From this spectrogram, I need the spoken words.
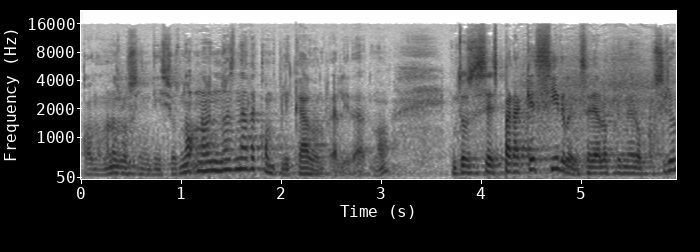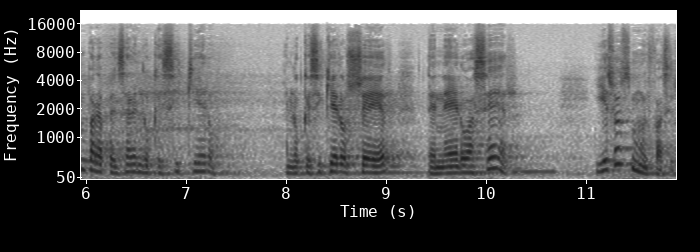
cuando menos los indicios. No, no, no es nada complicado en realidad, ¿no? Entonces, es, ¿para qué sirven? Sería lo primero. Pues sirven para pensar en lo que sí quiero, en lo que sí quiero ser, tener o hacer. Y eso es muy fácil,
